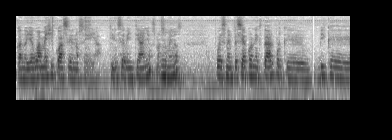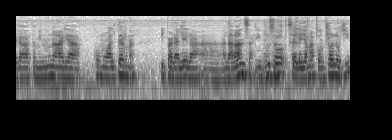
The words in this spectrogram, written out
cuando llegó a México hace, no sé, ya 15, 20 años más o menos, pues me empecé a conectar porque vi que era también una área como alterna y paralela a, la danza. Incluso se le llama contrology,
